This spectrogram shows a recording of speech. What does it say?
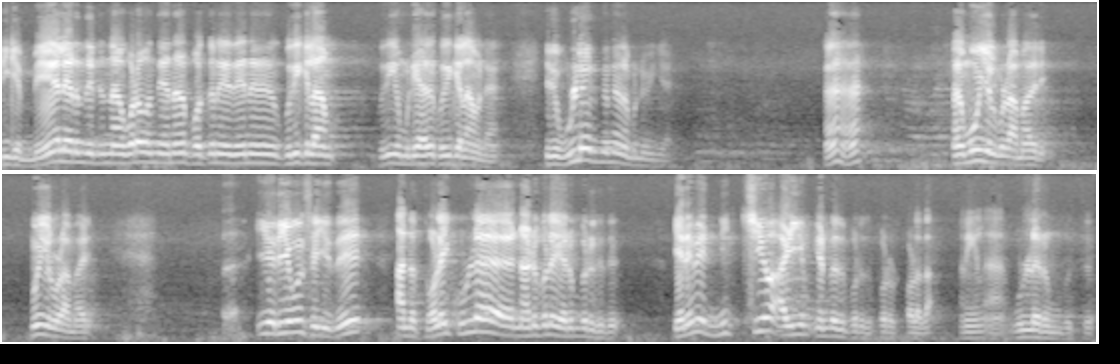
நீங்க மேல இருந்துட்டுனா கூட வந்து என்ன பொத்துன்னு இதுன்னு குதிக்கலாம். குதிக்க முடியாது குதிக்கலாம்ல இது உள்ளே இருந்து என்ன பண்ணுவீங்க? ஆ? மூங்கில் குழா மாதிரி. மூங்கில் குழா மாதிரி. எரியவும் செய்யுது. அந்த தொலைக்குள்ள நடுவுல எறும்பு இருக்குது. எனவே நிச்சயம் அழியும் என்பது பொருள் பொருள் போலதான் உள்ளெரும்புத்து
